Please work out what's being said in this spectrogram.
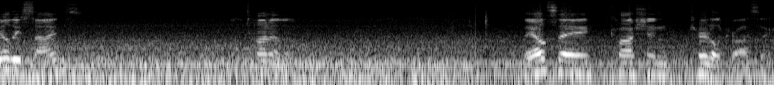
See all these signs? There's a ton of them. They all say caution turtle crossing.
